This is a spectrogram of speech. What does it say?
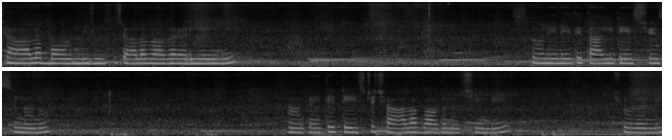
చాలా బాగుంది జ్యూస్ చాలా బాగా రెడీ అయింది. సో నేనైతే తాగి టేస్ట్ చేస్తున్నాను. నాకైతే టేస్ట్ చాలా బాగా నచ్చింది. చూడండి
